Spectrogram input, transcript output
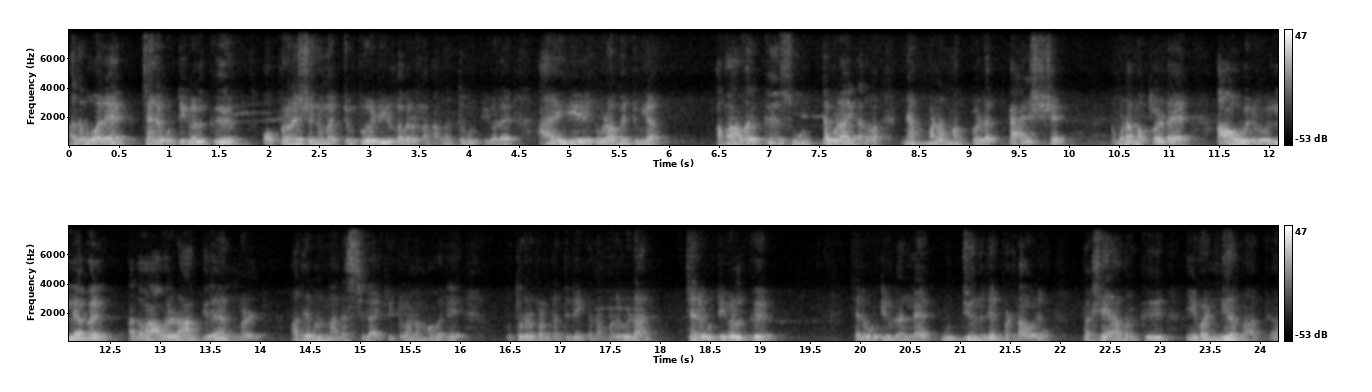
അതുപോലെ ചില കുട്ടികൾക്ക് ഓപ്പറേഷനും മറ്റും പേടിയുള്ളവരാണ് അങ്ങനത്തെ കുട്ടികളെ ആ ഏരിയയിലേക്ക് വിടാൻ പറ്റില്ല അപ്പൊ അവർക്ക് സൂട്ടബിൾ ആയിട്ട് അഥവാ നമ്മുടെ മക്കളുടെ പാഷൻ നമ്മുടെ മക്കളുടെ ആ ഒരു ലെവൽ അഥവാ അവരുടെ ആഗ്രഹങ്ങൾ അത് നമ്മൾ മനസ്സിലാക്കിയിട്ട് വേണം അവരെ തുടർ പഠനത്തിലേക്ക് നമ്മൾ വിടാൻ. ചില കുട്ടികൾക്ക് ചില കുട്ടികൾ നല്ല ബുദ്ധിയൊന്നും ചിലപ്പോൾ ഉണ്ടാവില്ല പക്ഷെ അവർക്ക് ഈ വണ്ടി നന്നാക്കുക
